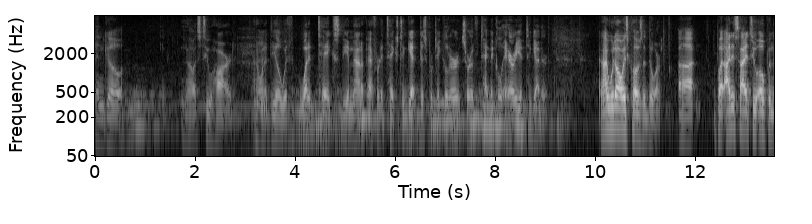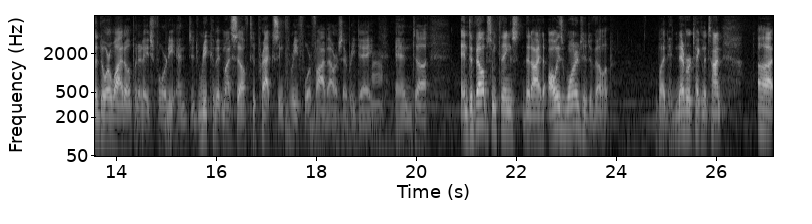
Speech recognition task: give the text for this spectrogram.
and go, no, it's too hard. I don't want to deal with what it takes, the amount of effort it takes to get this particular sort of technical area together. And I would always close the door. Uh, but I decided to open the door wide open at age 40 and to recommit myself to practicing three, four, five hours every day, Wow. and uh, and develop some things that I had always wanted to develop, but had never taken the time. Uh,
